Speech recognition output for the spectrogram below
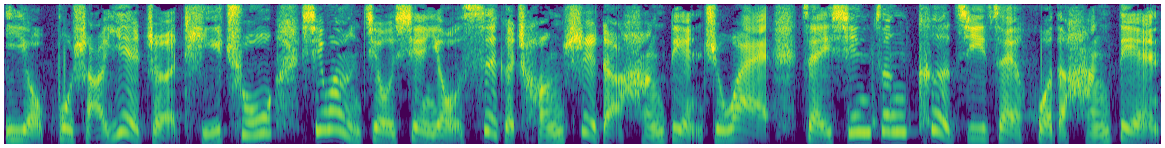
已有不少业者提出希望就现有四个城市的航点之外，在新增客机载货的航点，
